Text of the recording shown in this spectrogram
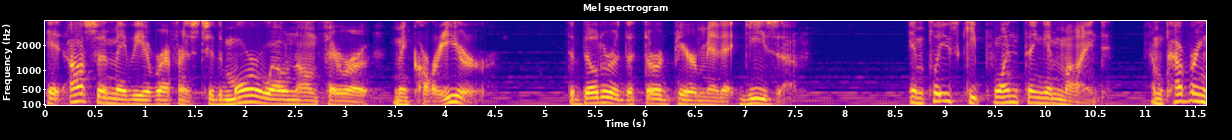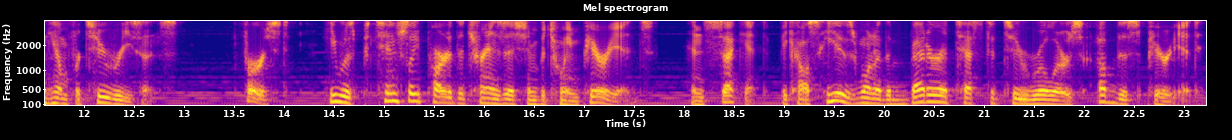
It also may be a reference to the more well known pharaoh Menkaure, the builder of the third pyramid at Giza. And please keep one thing in mind I'm covering him for two reasons. First, he was potentially part of the transition between periods, and second, because he is one of the better attested to rulers of this period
